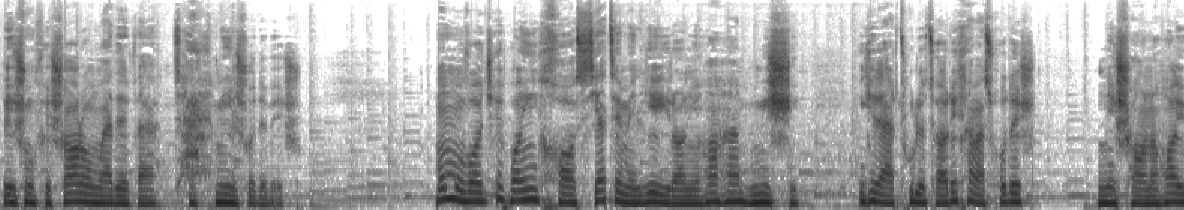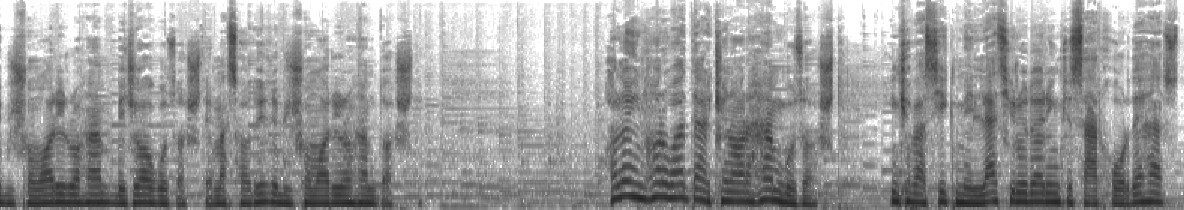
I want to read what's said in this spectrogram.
بهشون فشار اومده و تحمیل شده بهشون. ما مواجه با این خاصیت ملی ایرانی ها هم میشیم. اینکه در طول تاریخ هم از خودش نشانه های بیشماری رو هم به جا گذاشته مصادیق بیشماری رو هم داشته. حالا اینها رو باید در کنار هم گذاشت. اینکه بس یک ملتی رو داریم که سرخورده هست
